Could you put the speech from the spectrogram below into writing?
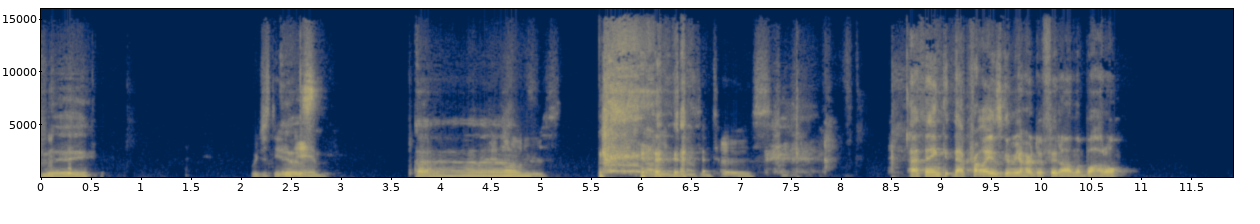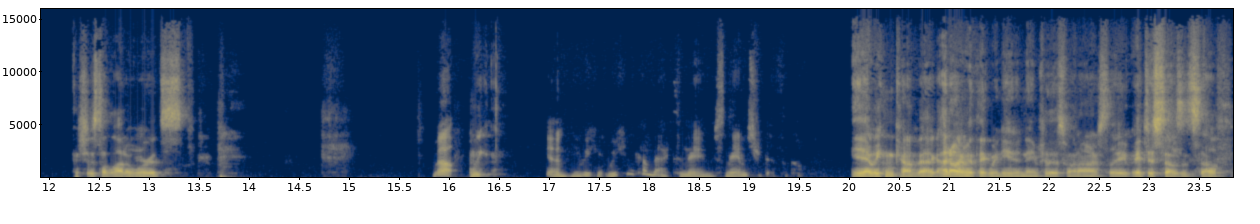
they We just need a Yes. name. Head, um, shoulders, knees, and toes. I think that probably is gonna be hard to fit on the bottle. It's just a lot of Yeah. words. Well, We yeah, we can we can come back to names. Names are difficult. Yeah we can come back. I don't even think we need a name for this one. Honestly, it just sells itself.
